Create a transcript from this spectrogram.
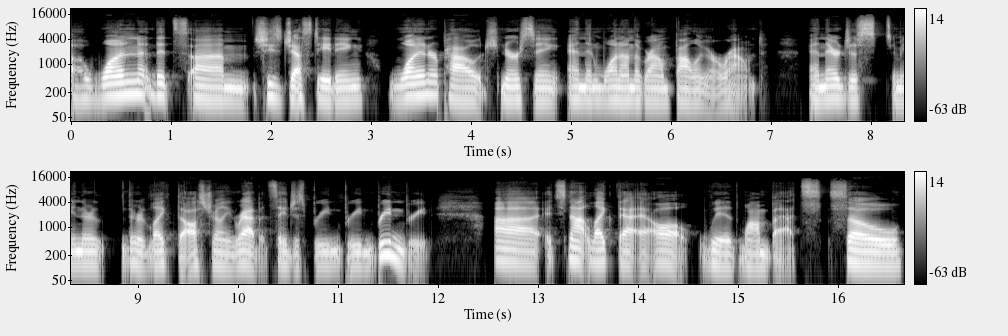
uh, one that's um she's gestating, one in her pouch nursing, and then one on the ground following her around. And they're just, I mean, they're they're like the Australian rabbits. They just breed and breed and breed and breed. Uh, it's not like that at all with wombats. So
